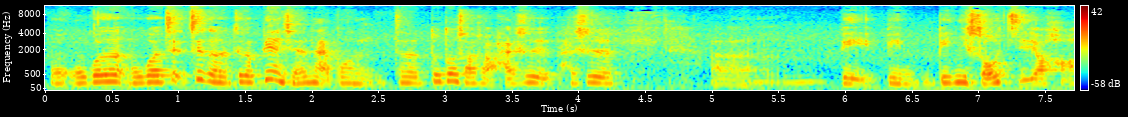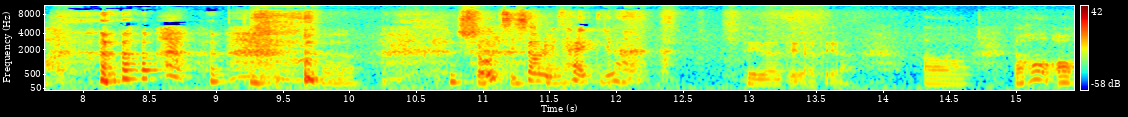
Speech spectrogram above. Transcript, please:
我我觉得，我觉得这这个这个便携的奶泵，它多多少少还是还是，呃，比比比你手挤要好。手挤效率太低了。对个，对个，对个，嗯，然后哦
